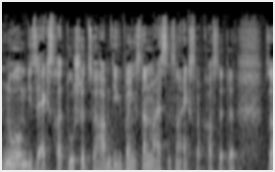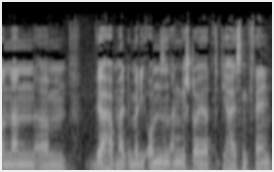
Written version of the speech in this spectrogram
nur um diese extra Dusche zu haben, die übrigens dann meistens noch extra kostete, sondern ähm, wir haben halt immer die Onsen angesteuert, die heißen Quellen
